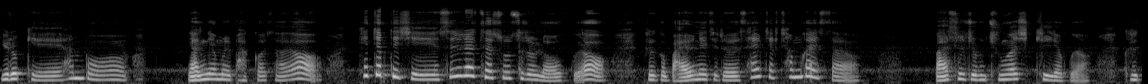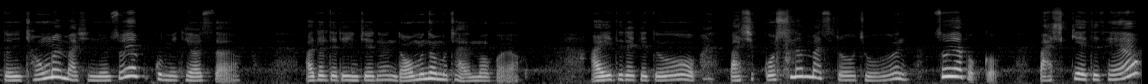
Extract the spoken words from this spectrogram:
이렇게 한번 양념을 바꿔서요. 케첩 대신 스리라차 소스를 넣었고요. 그리고 마요네즈를 살짝 첨가했어요. 맛을 좀 중화시키려고요. 그랬더니 정말 맛있는 소야볶음이 되었어요. 아들들이 이제는 너무너무 잘 먹어요. 아이들에게도 맛있고 순한 맛으로 좋은 소야볶음 맛있게 해 드세요.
